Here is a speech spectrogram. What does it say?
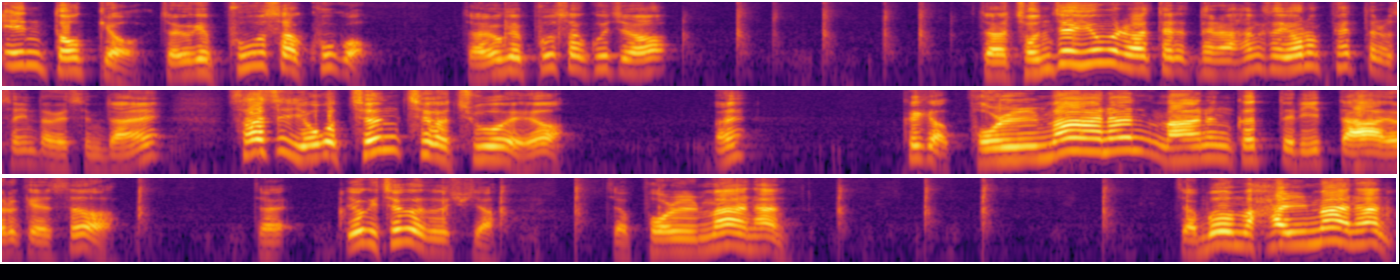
in Tokyo. 자, 요게 부사 구고. 자, 요게 부사 구죠? 자, 존재 유무를 나타낼 때는 항상 이런 패턴을 쓰인다고 했습니다. 사실 요거 전체가 주어예요. 에? 그러니까 볼만한 많은 것들이 있다. 이렇게 해서 자 여기 적어 두십시오. 자 볼만한 자 뭐뭐 할 만한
